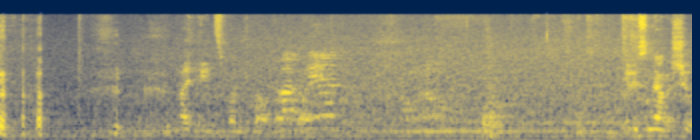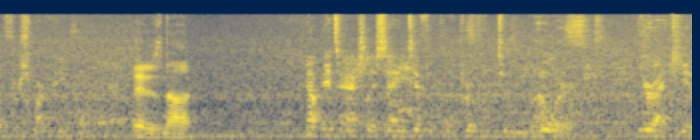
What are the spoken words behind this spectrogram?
I hate SpongeBob, by the way. It is not a show for smart people. it is not. No, it's actually scientifically proven to lower your IQ.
